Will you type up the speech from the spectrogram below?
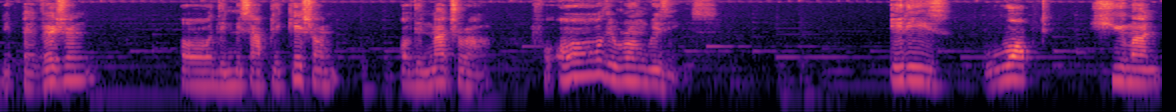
the perversion, or the misapplication of the natural for all the wrong reasons. It is warped human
